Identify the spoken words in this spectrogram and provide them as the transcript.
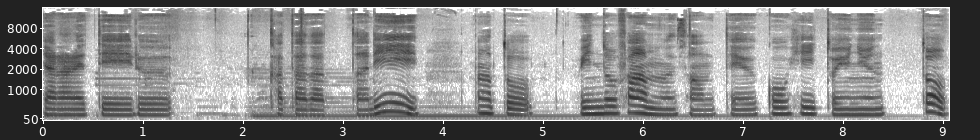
やられている方だったりあとウィンドファームさんっていうコーヒーと輸入と、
